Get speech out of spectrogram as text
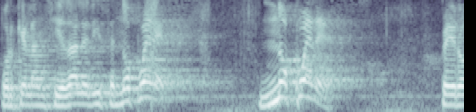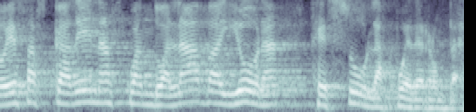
Porque la ansiedad le dice, no puedes, no puedes. Pero esas cadenas cuando alaba y ora, Jesús las puede romper.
